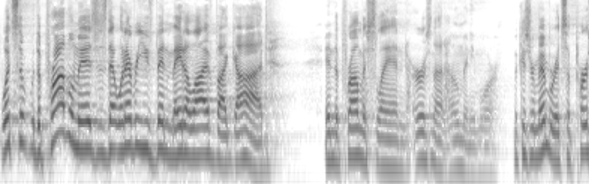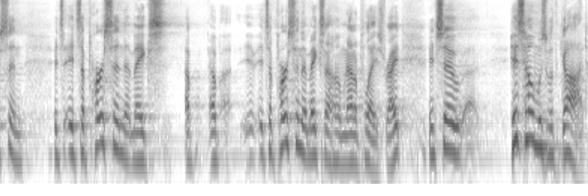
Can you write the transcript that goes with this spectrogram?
what's the, the problem is, is that whenever you've been made alive by God in the promised land, Ur's not home anymore. Because remember, it's a person, it's, it's a person that makes a, a, it's a person that makes a home, not a place, right? And so uh, his home was with God.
